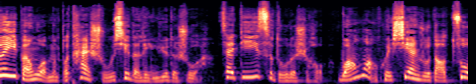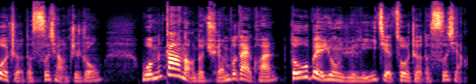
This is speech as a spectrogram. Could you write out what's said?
对一本我们不太熟悉的领域的书啊，在第一次读的时候，往往会陷入到作者的思想之中。我们大脑的全部带宽都被用于理解作者的思想，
